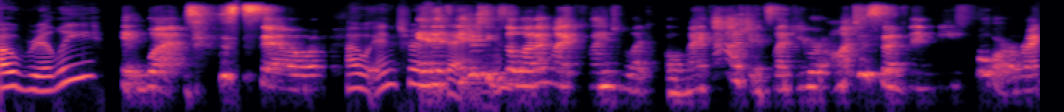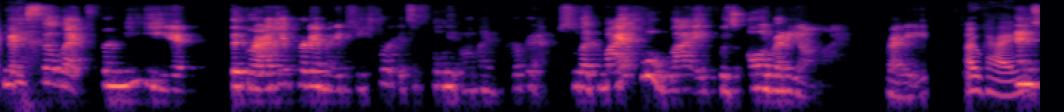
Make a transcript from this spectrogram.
Oh, really? It was. so, oh, interesting. And it's interesting because a lot of my clients were like, oh my gosh, it's like you were onto something before, right? so, like, for me, the graduate program I teach for, it's a fully online program. So, like, my whole life was already online, right? Okay. And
